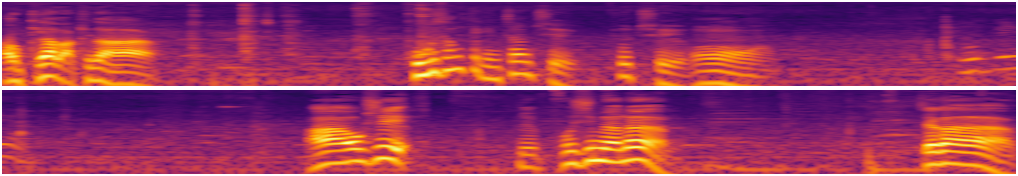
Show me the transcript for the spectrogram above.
어 기가 막히다. 고기 상태 괜찮지? 좋지. 어. 여기 아 혹시 보시면은 제가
